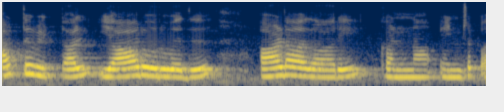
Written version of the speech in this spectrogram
ஆட்டுவிட்டால் யாரொருவது ஆடாதாரே கண்ணா என்ற பா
